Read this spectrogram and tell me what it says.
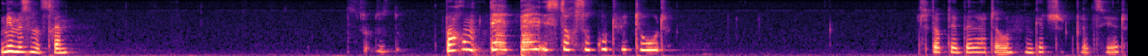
Wir müssen uns trennen. Was solltest du- Warum? Der Bell ist doch so gut wie tot. Ich glaube, der Bell hat da unten ein Gadget platziert.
